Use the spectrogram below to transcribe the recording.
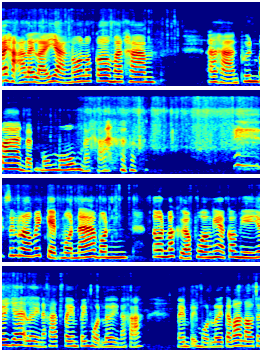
ไปหาอะไรหลายอย่างเนาะแล้วก็มาทำอาหารพื้นบ้านแบบมงๆนะคะ ซึ่งเราไม่เก็บหมดนะ บนต้นมะเขือพวงเนี่ยก็มีเยอะแยะเลยนะคะ เต็มไปหมดเลยนะคะ เต็มไปหมดเลย แต่ว่าเราจะ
